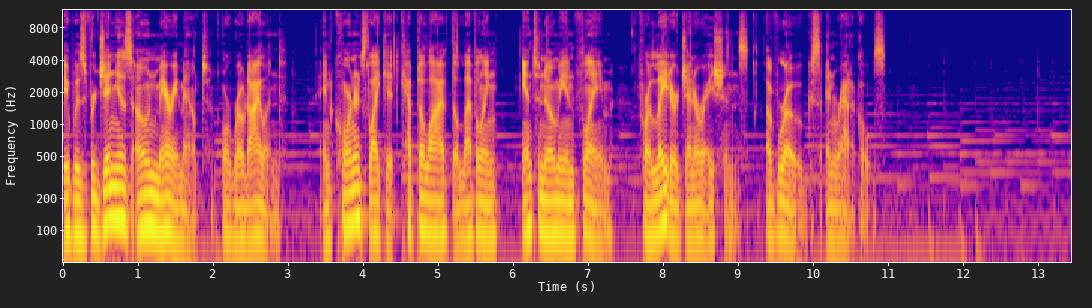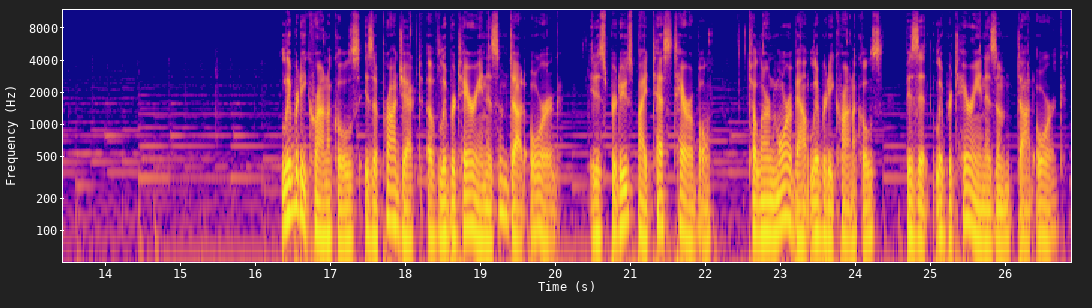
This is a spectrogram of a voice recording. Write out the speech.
it was Virginia's own Merrymount, or Rhode Island, and corners like it kept alive the leveling antinomian flame for later generations of rogues and radicals. Liberty Chronicles is a project of libertarianism.org. It is produced by Tess Terrible. To learn more about Liberty Chronicles, visit libertarianism.org.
